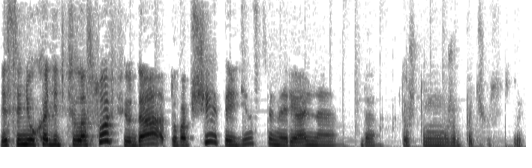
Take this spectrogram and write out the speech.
если не уходить в философию, да, то вообще это единственное реальное, да, то, что мы можем почувствовать.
